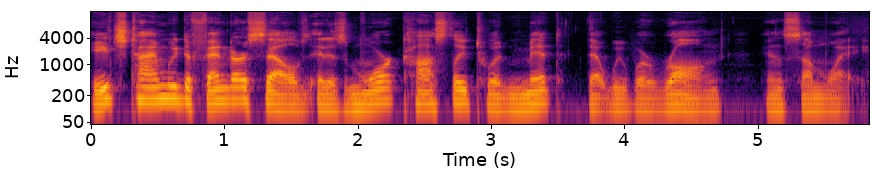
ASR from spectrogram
Each time we defend ourselves, it is more costly to admit that we were wrong in some way.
